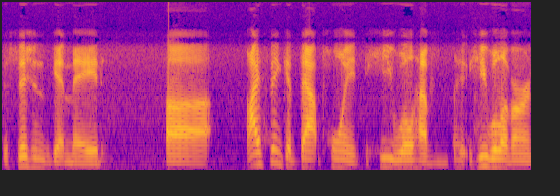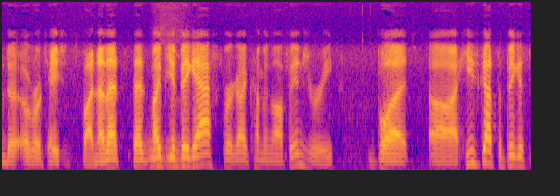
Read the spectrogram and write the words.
decisions get made, uh, I think at that point he will have he will have earned a, a rotation spot. Now that that might be a big ask for a guy coming off injury, but uh, he's got the biggest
